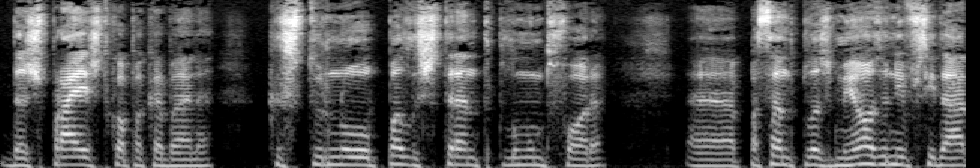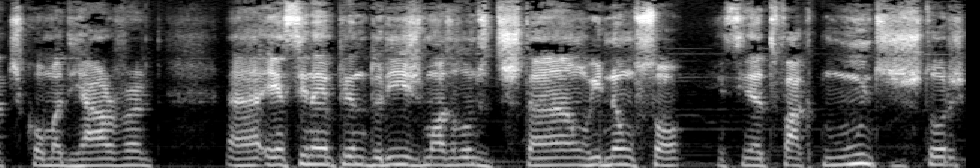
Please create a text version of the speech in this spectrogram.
das praias de Copacabana, que se tornou palestrante pelo mundo fora, passando pelas maiores universidades como a de Harvard, ensina empreendedorismo aos alunos de gestão e não só, ensina de facto muitos gestores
